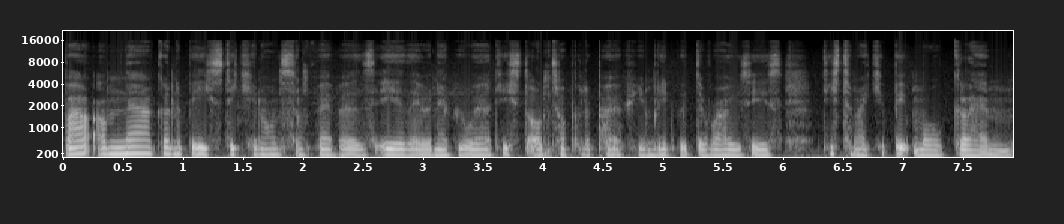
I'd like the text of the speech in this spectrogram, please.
But I'm now going to be sticking on some feathers here, there and everywhere just on top of the perfume lid with the roses just to make it a bit more glam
